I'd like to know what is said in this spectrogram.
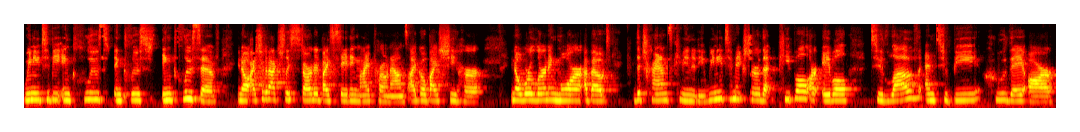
We need to be inclus- inclus- inclusive. You know, I should have actually started by stating my pronouns. I go by she, her. You know, we're learning more about the trans community. We need to make sure that people are able to love and to be who they are.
